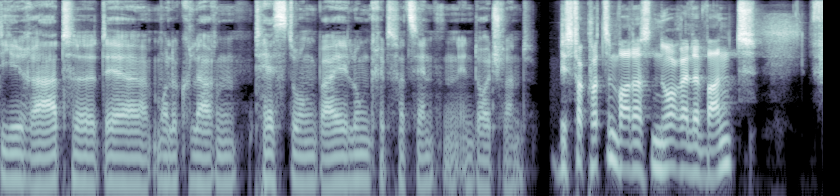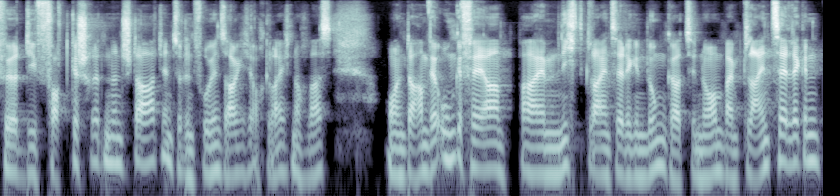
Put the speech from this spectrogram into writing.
die Rate der molekularen Testung bei Lungenkrebspatienten in Deutschland? Bis vor kurzem war das nur relevant für die fortgeschrittenen Stadien. Zu den frühen sage ich auch gleich noch was. Und da haben wir ungefähr beim nicht kleinzelligen Lungenkarzinom, beim kleinzelligen,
